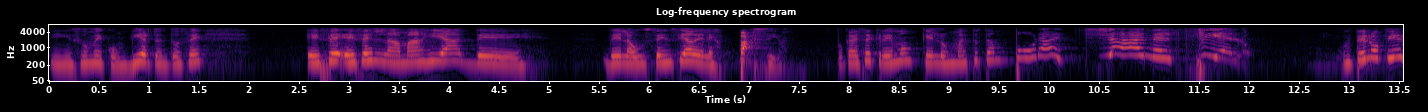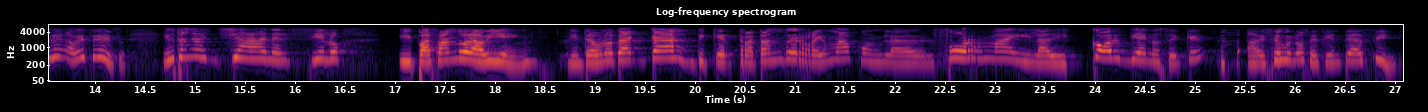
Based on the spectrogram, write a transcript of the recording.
En eso me convierto. Entonces, ese, esa es la magia de, de la ausencia del espacio. Porque a veces creemos que los maestros están por allá en el cielo. Ustedes no piensen a veces eso. Ellos están allá en el cielo y pasándola bien. Mientras uno está acá tratando de remar con la forma y la discordia y no sé qué, a veces uno se siente así.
